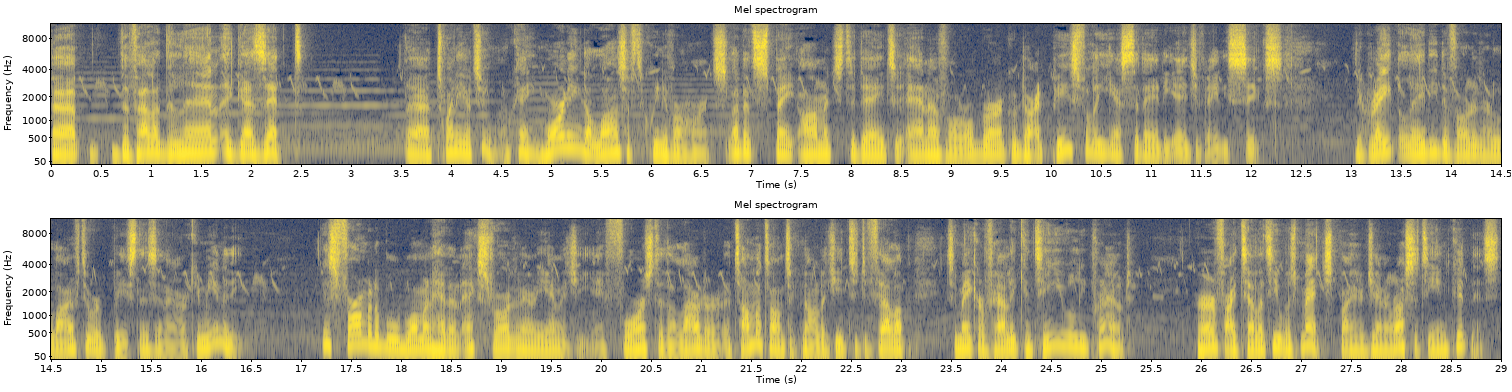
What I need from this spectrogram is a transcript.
Uh, the Valadilène Gazette. Uh, 2002. Okay. Mourning the loss of the Queen of Our Hearts. Let us pay homage today to Anna Vorarlberg, who died peacefully yesterday at the age of 86. The great lady devoted her life to her business and our community. This formidable woman had an extraordinary energy, a force that allowed her automaton technology to develop to make her valley continually proud. Her vitality was matched by her generosity and goodness,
